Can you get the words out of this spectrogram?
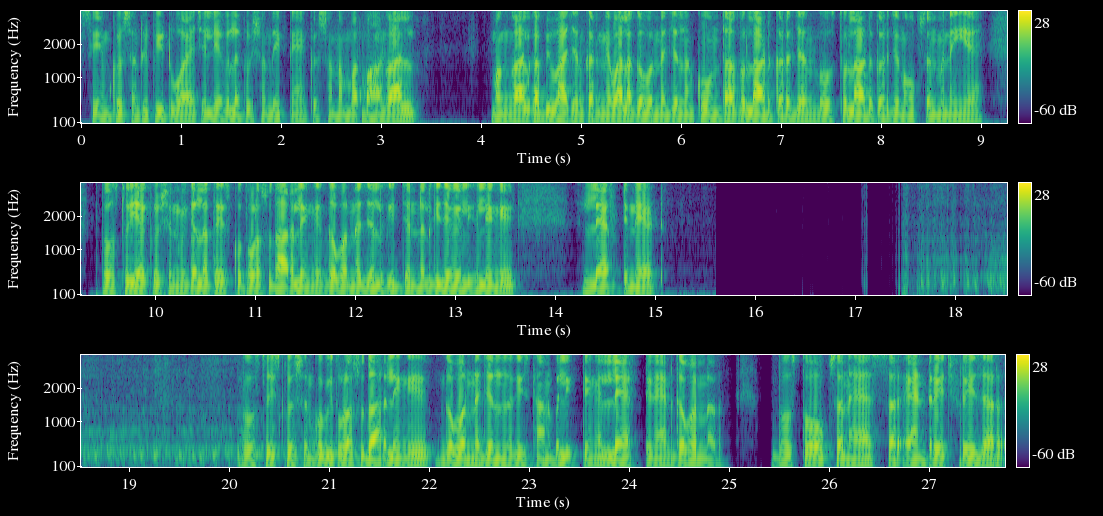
Same question repeat हुआ है। चलिए अगला क्वेश्चन देखते हैं। क्वेश्चन नंबर बंगाल बंगाल का विभाजन करने वाला गवर्नर जनरल कौन था? तो लॉर्ड कर्जन। दोस्तों, लॉर्ड कर्जन ऑप्शन में नहीं है। दोस्तों, यह क्वेश्चन भी गलत है। इसको थोड़ा सुधार लेंगे। गवर्नर जनरल की जनरल की जगह लिख लेंगे। लेफ्टिनेंट दोस्तों, इस क्वेश्चन को भी थोड़ा सुधार लेंगे। गवर्नर जनरल के स्थान पर लिख देंगे लेफ्टिनेंट गवर्नर। दोस्तों, ऑप्शन है sir Andrew Fraser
